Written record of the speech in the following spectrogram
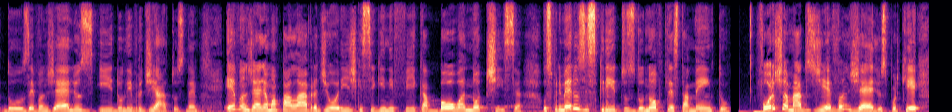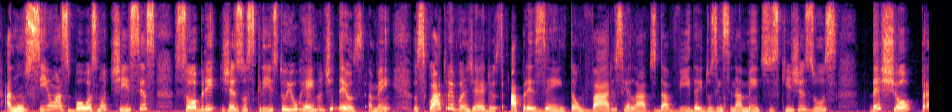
dos evangelhos e do livro de Atos, né? Evangelho é uma palavra de origem que significa boa notícia. Os primeiros escritos do Novo Testamento foram chamados de evangelhos, porque anunciam as boas notícias sobre Jesus Cristo e o reino de Deus. Amém? Os quatro evangelhos apresentam vários relatos da vida e dos ensinamentos que Jesus deixou para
